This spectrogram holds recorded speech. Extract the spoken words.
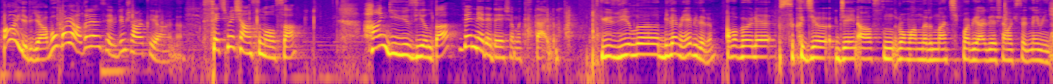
Hayır ya bu bayağıdır en sevdiğim şarkı yani. Seçme şansım olsa hangi yüzyılda ve nerede yaşamak isterdim? Yüzyılı bilemeyebilirim. Ama böyle sıkıcı Jane Austen romanlarından çıkma bir yerde yaşamak istediğine eminim.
